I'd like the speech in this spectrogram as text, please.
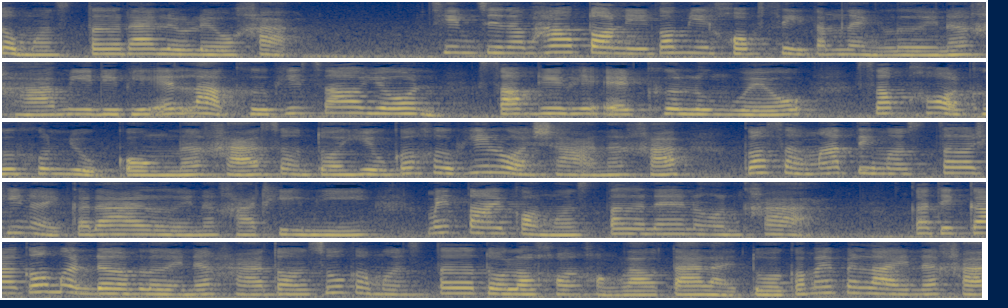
จบมอนสเตอร์ได้เร็วๆค่ะ ทีมจินภาพตอนนี้ก็มีครบ 4 ตำแหน่งเลยนะคะ มี DPS หลักคือพี่เจ้ายนซับ DPS คือลุงเวล ซับพอร์ตคือคุณอยู่กงนะคะ ส่วนตัวฮิลก็คือพี่หลัวชานะคะ ก็สามารถตีมอนสเตอร์ที่ไหนก็ได้เลยนะคะ ทีมนี้ไม่ตายก่อนมอนสเตอร์แน่นอนค่ะ กติกาก็เหมือนเดิมเลยนะคะ ตอนสู้กับมอนสเตอร์ ตัวละครของเราตายหลายตัวก็ไม่เป็นไรนะคะ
